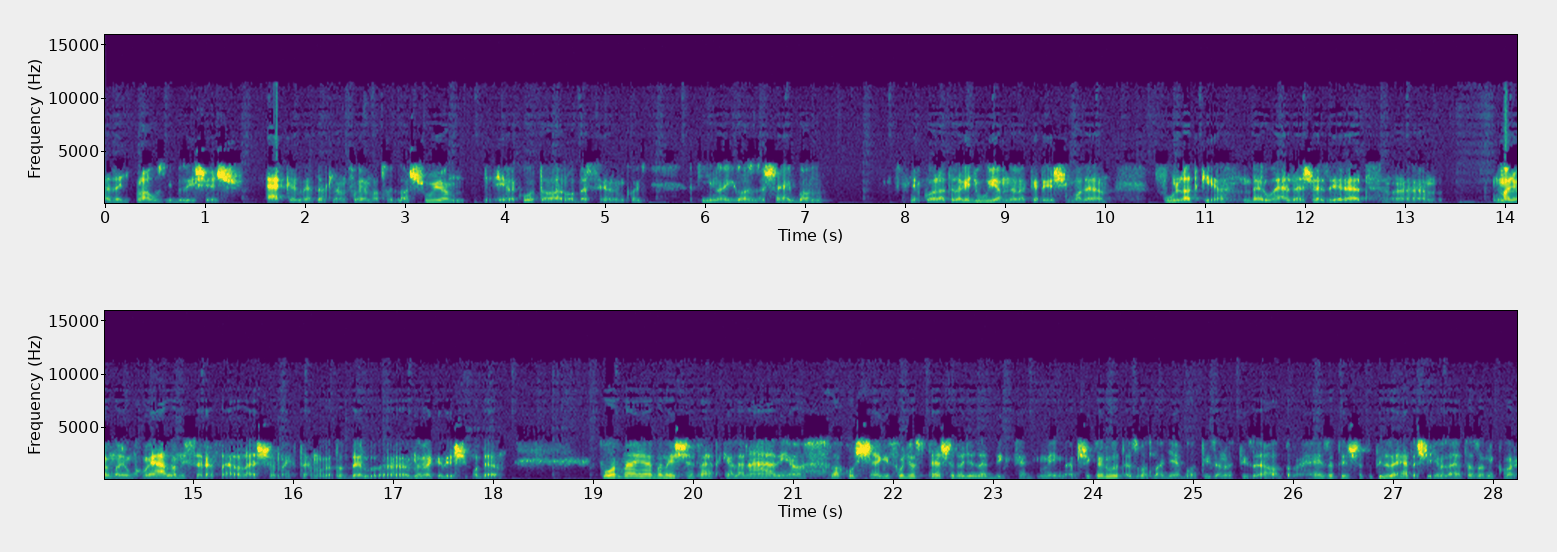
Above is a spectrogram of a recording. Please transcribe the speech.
ez egy plauzibilis és elkerülhetetlen folyamat, hogy lassuljon. Évek óta arról beszélünk, hogy kínai gazdaságban gyakorlatilag egy újabb növekedési modell fullad ki a beruházás vezérelt nagyon-nagyon komoly állami szerepvállalással megtámogatott növekedési modell formájában, és hát át kellene állni a lakossági fogyasztásra, hogy ez eddig, eddig még nem sikerült, ez volt nagyjából 15-16-ban a helyzet, és hát a 17-es év lehet az, amikor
